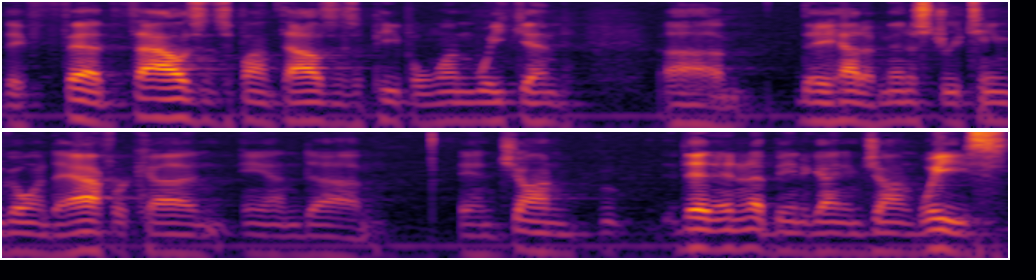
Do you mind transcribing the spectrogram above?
they fed thousands upon thousands of people one weekend. Um, they had a ministry team going to Africa, and and um, and John, that ended up being a guy named Jon Weece.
